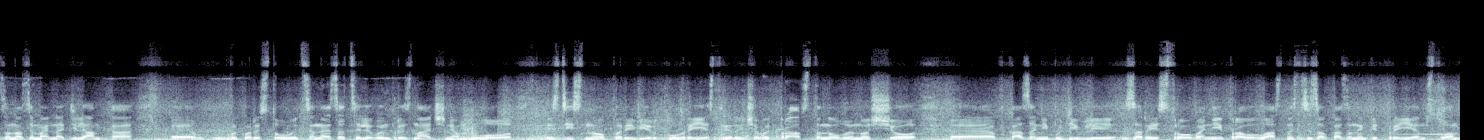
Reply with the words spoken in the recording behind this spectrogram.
Вказана земельна ділянка е, використовується не за цільовим призначенням. Було здійснено перевірку в реєстрі речових прав. Встановлено, що е, вказані будівлі зареєстровані право власності за вказаним підприємством.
